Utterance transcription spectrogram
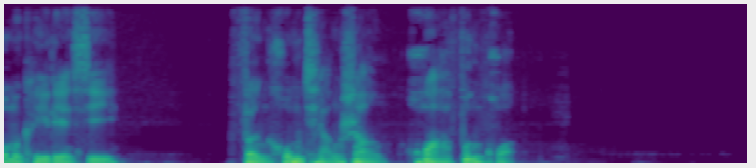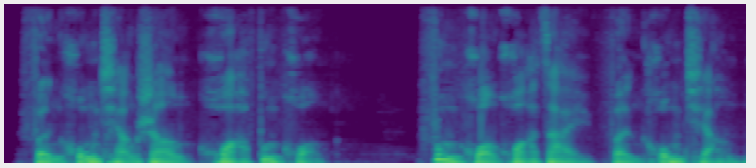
我们可以练习：粉红墙上画凤凰，粉红墙上画凤凰，凤凰画在粉红墙，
